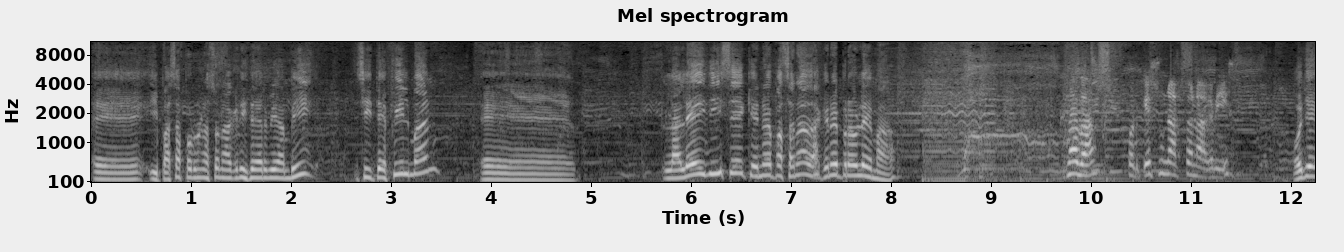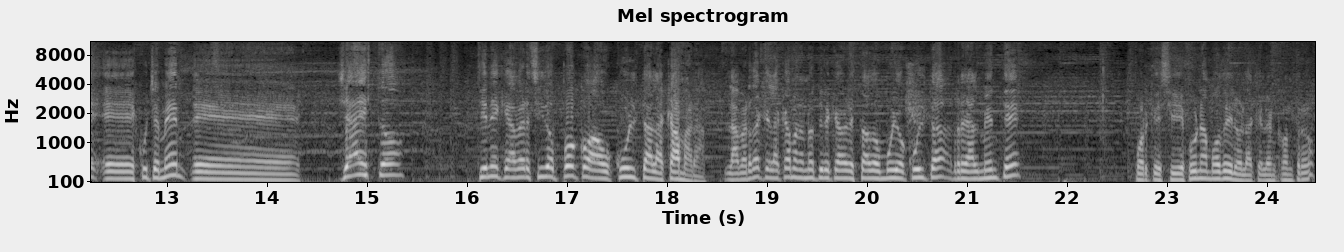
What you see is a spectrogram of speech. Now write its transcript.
eh, y pasas por una zona gris de Airbnb, si te filman, eh, la ley dice que no pasa nada, que no hay problema. Nada, porque es una zona gris. Oye, eh, escúcheme, eh, ya esto tiene que haber sido poco a oculta la cámara. La verdad que la cámara no tiene que haber estado muy oculta realmente, porque si fue una modelo la que lo encontró.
